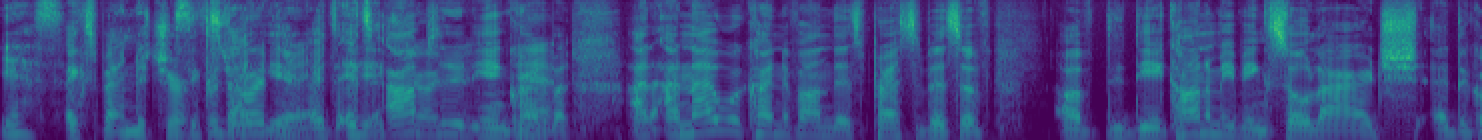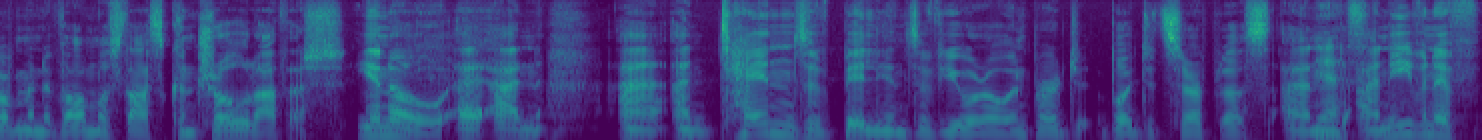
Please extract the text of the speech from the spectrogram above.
yes. expenditure for that year. It's, it's, it's absolutely incredible. Yeah. And, and now we're kind of on this precipice of, of the, the economy being so large, uh, the government have almost lost control of it, you know, uh, and uh, and tens of billions of euro in budget, budget surplus. And, yes. and even if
